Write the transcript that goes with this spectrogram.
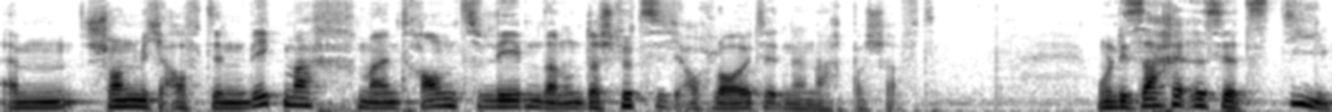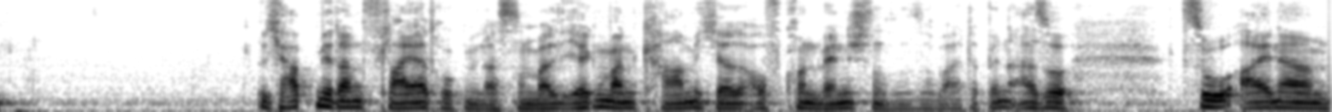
ähm, schon mich auf den Weg mache, meinen Traum zu leben, dann unterstütze ich auch Leute in der Nachbarschaft. Und die Sache ist jetzt die, ich habe mir dann Flyer drucken lassen, weil irgendwann kam ich ja auf Conventions und so weiter. Bin also zu einer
